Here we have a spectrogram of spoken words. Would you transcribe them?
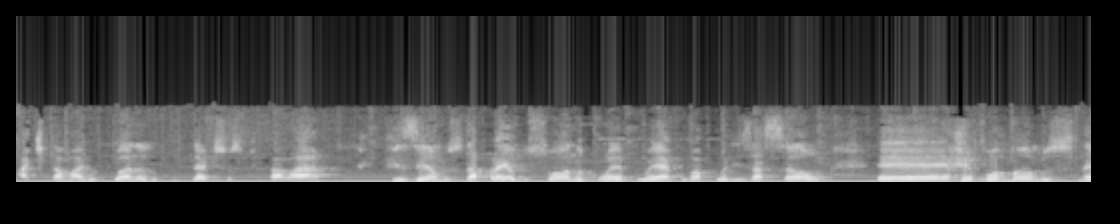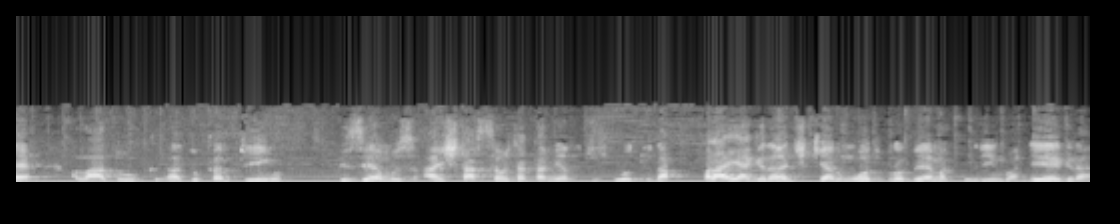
aqui da Mário Urbana, do complexo hospitalar, fizemos da Praia do Sono com eco vaporização, é, reformamos né, lá do, do Campinho, fizemos a estação de tratamento de esgoto da Praia Grande, que era um outro problema com língua negra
